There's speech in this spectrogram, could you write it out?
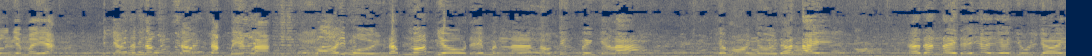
Phương Gia My ạ. à. chợ Thánh Đức sợ đặc biệt là mỗi người đóng góp vô để mình là tổ chức phiên chợ lá cho mọi người đến đây à, đến đây để à, à, vui chơi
